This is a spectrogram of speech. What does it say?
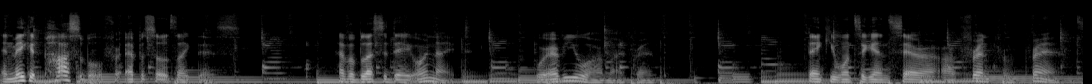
and make it possible for episodes like this. Have a blessed day or night, wherever you are, my friend. Thank you once again, Sarah, our friend from France,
